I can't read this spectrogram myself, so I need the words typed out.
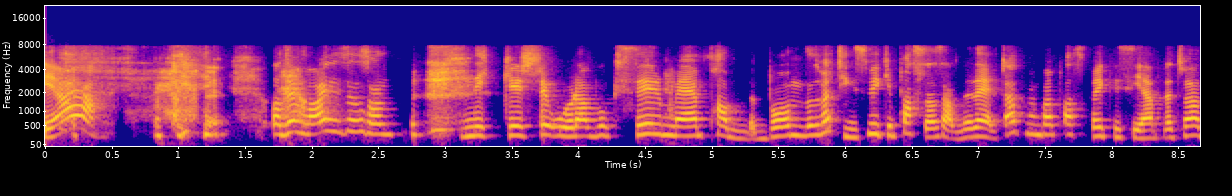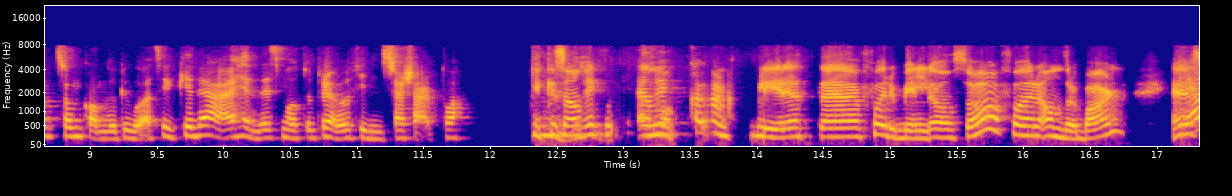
Ja, og det var liksom sånn nikkers-olabukser med pannebånd. og Det var ting som ikke passa sammen i det hele tatt. Men bare pass på å ikke si at vet du hva, sånn kan du ikke gå. Jeg tenker Det er hennes måte å prøve å finne seg sjæl på. Ikke sant? En måte kanskje blir et uh, forbilde også for andre barn. Jeg, Ja.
